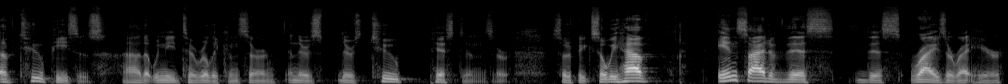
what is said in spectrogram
of two pieces uh, that we need to really concern, and there's, there's two pistons, or so to speak. So we have inside of this, this riser right here,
